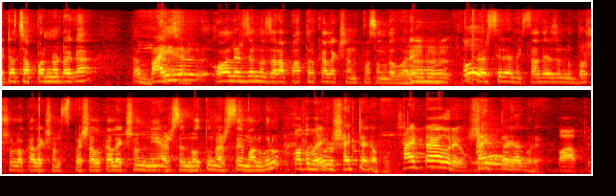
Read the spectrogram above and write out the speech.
এটা ছাপ্পান্ন টাকা। তা বাইরের ওয়ালের জন্য যারা পাথর কালেকশন পছন্দ করে সিরামিক্স তাদের জন্য দশ ষোলো কালেকশন স্পেশাল কালেকশন নিয়ে আসছে নতুন আসছে মালগুলো। কত ভাই? এগুলো ষাট টাকা ফুট ষাট টাকা করে? 60 টাকা করে। বাপ রে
